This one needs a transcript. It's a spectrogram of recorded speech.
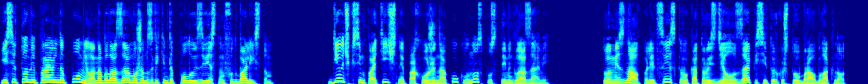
Если Томми правильно помнил, она была замужем за каким-то полуизвестным футболистом. Девочка симпатичная, похожая на куклу, но с пустыми глазами. Томми знал полицейского, который сделал записи и только что убрал блокнот.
